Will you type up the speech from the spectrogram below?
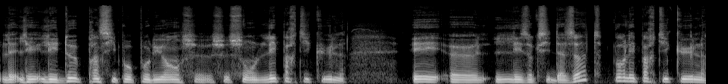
les, les, deux principaux polluants, ce, ce, sont les particules et euh, les oxydes d'azote. Pour les particules,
